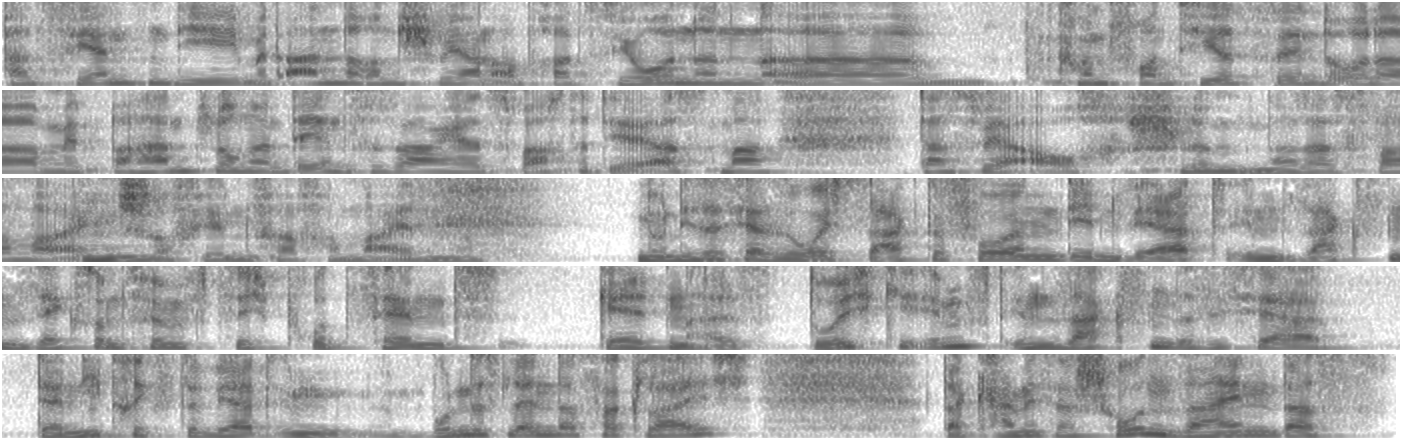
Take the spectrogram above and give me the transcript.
Patienten, die mit anderen schweren Operationen äh, konfrontiert sind oder mit Behandlungen, denen zu sagen, jetzt wartet ihr erstmal, das wäre auch schlimm. Ne? Das wollen wir eigentlich mhm. auf jeden Fall vermeiden. Ne? Nun, ist es ja so, ich sagte vorhin, den Wert in Sachsen 56 Prozent gelten als durchgeimpft. In Sachsen, das ist ja der niedrigste Wert im Bundesländervergleich. Da kann es ja schon sein, dass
